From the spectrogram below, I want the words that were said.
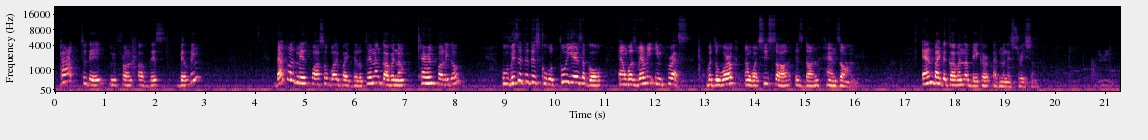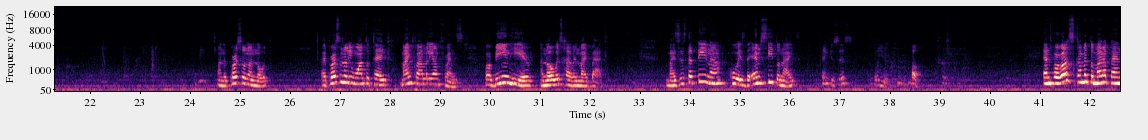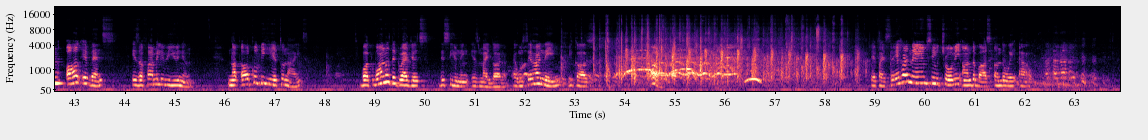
parked today in front of this building, that was made possible by the Lieutenant Governor, Karyn Polito, who visited the school two years ago and was very impressed with the work and what she saw is done hands-on, and by the Governor Baker administration. On a personal note, I personally want to thank my family and friends for being here and always having my back. My sister Tina, who is the MC tonight, thank you sis. Oh. And for us, coming to Mattapan, all events is a family reunion. Not all could be here tonight, but one of the graduates this evening is my daughter. I won't say her name because. If I say her name, she will throw me on the bus on the way out.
